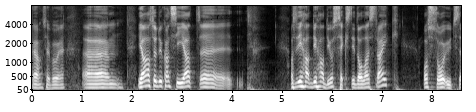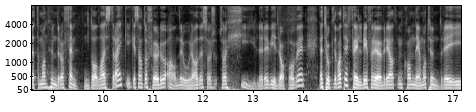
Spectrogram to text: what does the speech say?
ja CBOE. Uh, ja, altså du kan si at uh, Altså de, had, de, hadde jo 60 dollar streik. Og så utstedte man 115 dollar streik. ikke sant? Og før du aner ordet av det, så, så, hyler det videre oppover. Jeg tror ikke det var tilfeldig for øvrig at den kom ned mot 100 i,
